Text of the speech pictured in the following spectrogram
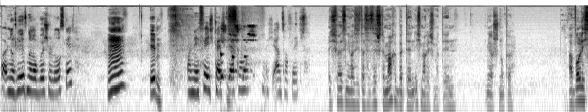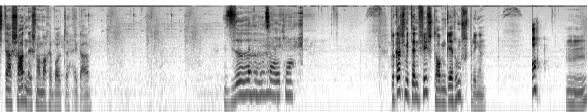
Eine Riesen, obwohl schon losgeht. Hm, eben. Und die Fähigkeitsstärke. Nicht ernsthaft jetzt. Ich weiß nicht, was ich das erste mache bei den. Ich mache ich mal den. Mir Schnuppe. Obwohl ich da Schaden erstmal mache wollte. Egal. So. Zeit, ja. Du kannst mit deinen Fischtorben geh rumspringen. Äh. Mhm.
